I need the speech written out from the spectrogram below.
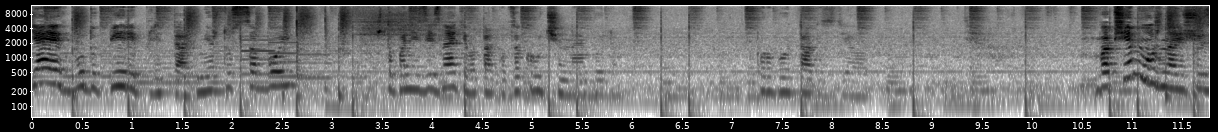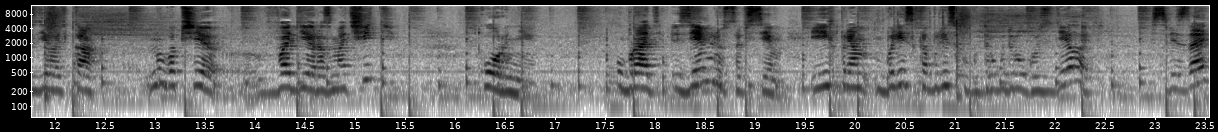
Я их буду переплетать между собой, чтобы они здесь, знаете, вот так вот закрученные были. Попробую так сделать. Вообще можно еще сделать как? ну, вообще в воде размочить корни, убрать землю совсем и их прям близко-близко друг к другу сделать, связать,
